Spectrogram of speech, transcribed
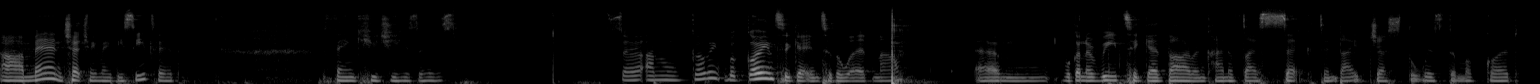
Amen. Amen. Church, we may be seated. Thank you, Jesus. So I'm going. We're going to get into the word now. Um, we're going to read together and kind of dissect and digest the wisdom of God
